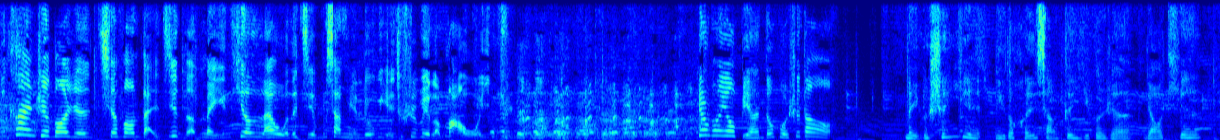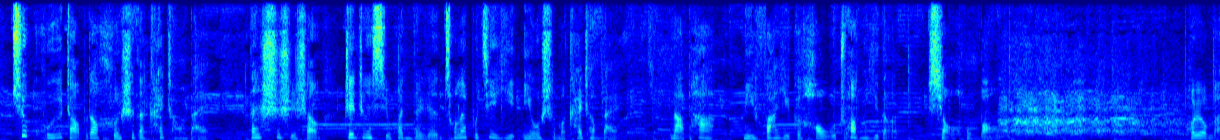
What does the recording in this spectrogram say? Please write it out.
你看这帮人千方百计的，每一天来我的节目下面留言，就是为了骂我一句。听众朋友，彼岸灯火说道：每个深夜，你都很想跟一个人聊天，却苦于找不到合适的开场白。但事实上，真正喜欢你的人从来不介意你用什么开场白，哪怕你发一个毫无创意的小红包。朋友们，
